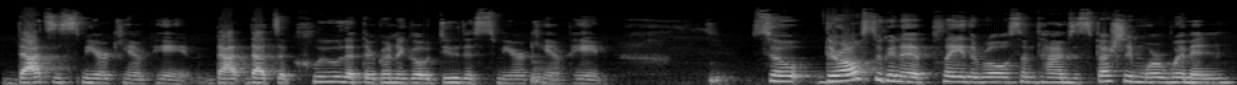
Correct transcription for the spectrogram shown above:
that's a smear campaign. That that's a clue that they're going to go do this smear campaign. So they're also going to play the role sometimes, especially more women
